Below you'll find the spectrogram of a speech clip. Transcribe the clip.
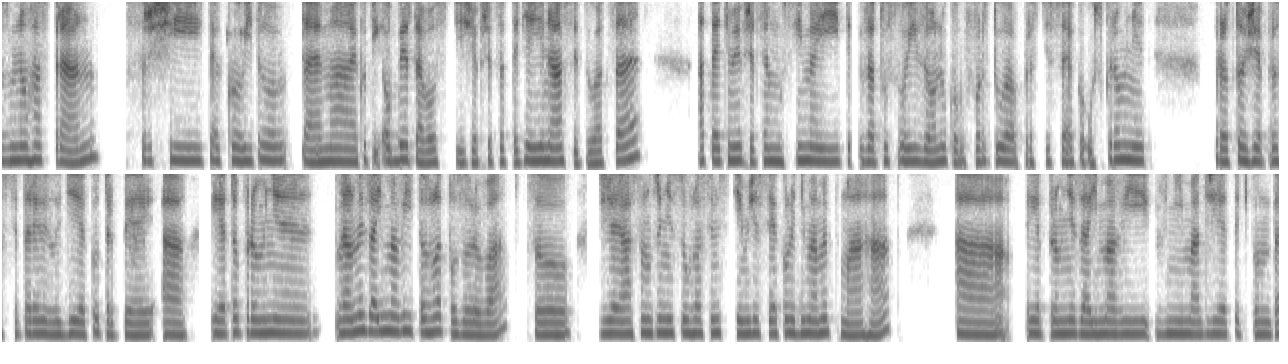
z mnoha stran srší takový to téma jako té obětavosti, že přece teď je jiná situace, a teď my přece musíme jít za tu svoji zónu komfortu a prostě se jako uskromnit, protože prostě tady lidi jako trpějí. A je to pro mě velmi zajímavý tohle pozorovat, co, že já samozřejmě souhlasím s tím, že si jako lidi máme pomáhat. A je pro mě zajímavý vnímat, že teď ta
